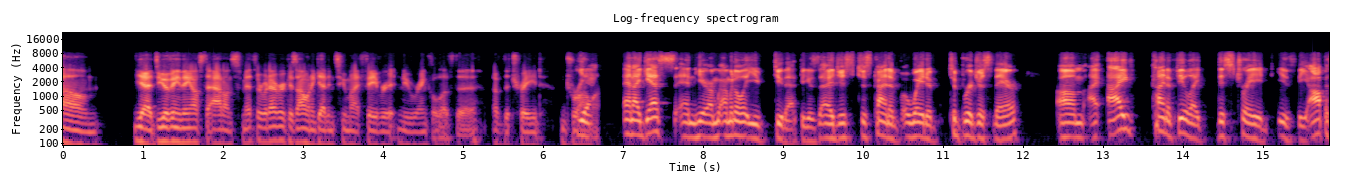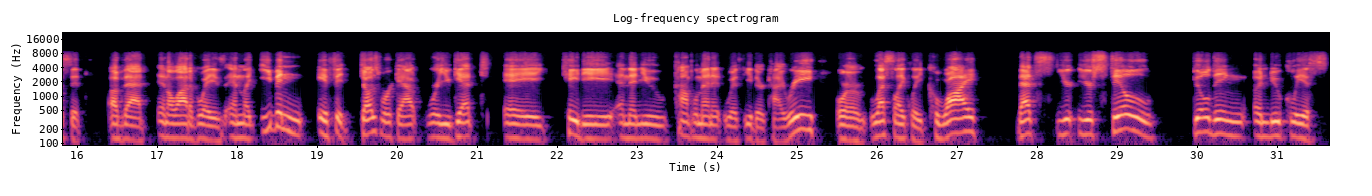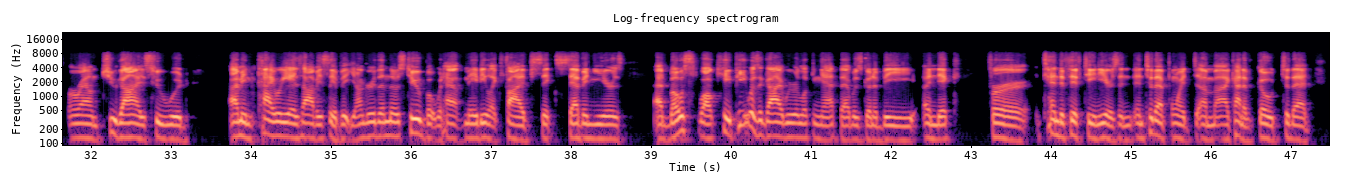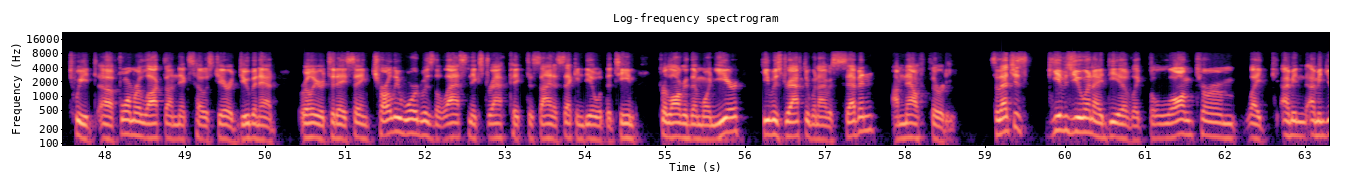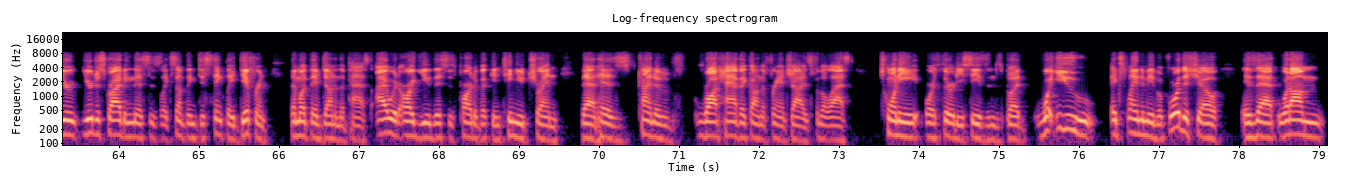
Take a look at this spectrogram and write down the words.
um, yeah, do you have anything else to add on Smith or whatever? Because I want to get into my favorite new wrinkle of the of the trade drama. Yeah. And I guess, and here I'm, I'm going to let you do that because I just just kind of a way to to bridge us there. Um, I I kind of feel like this trade is the opposite of that in a lot of ways. And like even if it does work out where you get a KD and then you complement it with either Kyrie or less likely Kawhi, that's you're you're still building a nucleus around two guys who would I mean Kyrie is obviously a bit younger than those two, but would have maybe like five, six, seven years at most. While KP was a guy we were looking at that was going to be a Knick for 10 to 15 years. And, and to that point, um, I kind of go to that tweet uh, former Locked on Knicks host Jared Dubin had earlier today saying Charlie Ward was the last Knicks draft pick to sign a second deal with the team for longer than one year. He was drafted when I was seven. I'm now 30. So that just gives you an idea of like the long term like I mean I mean you're you're describing this as like something distinctly different than what they've done in the past. I would argue this is part of a continued trend that has kind of wrought havoc on the franchise for the last 20 or 30 seasons. But what you explained to me before the show is that what I'm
